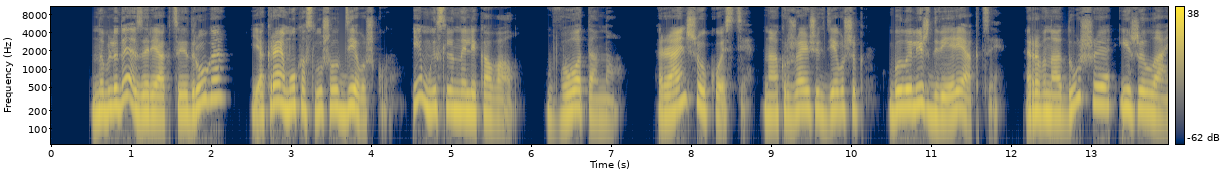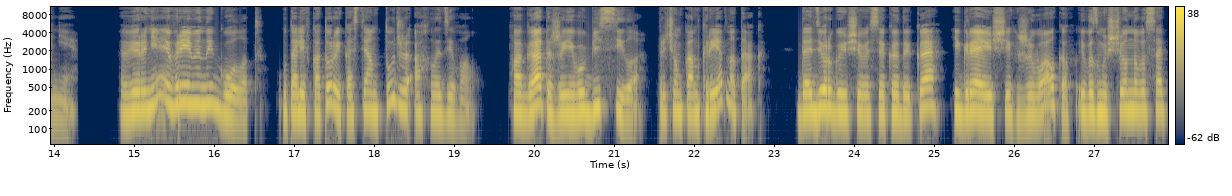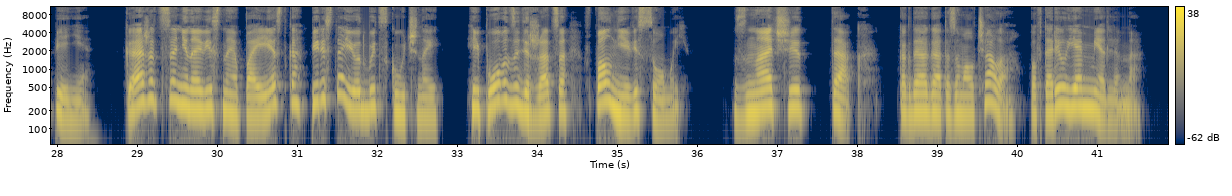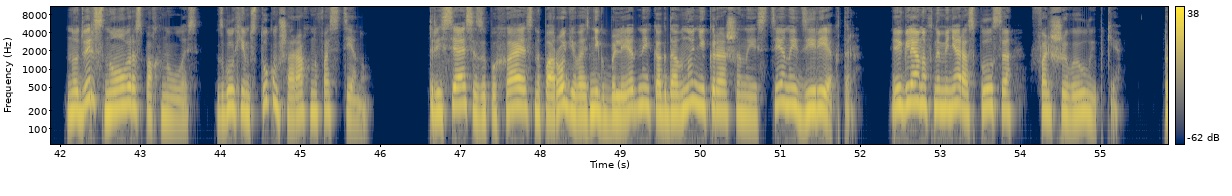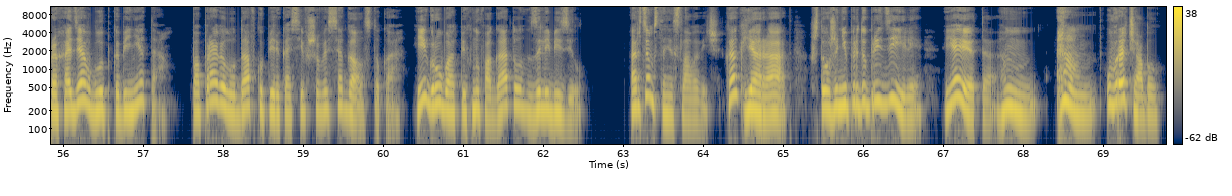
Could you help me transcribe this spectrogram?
Наблюдая за реакцией друга, я краем уха слушал девушку и мысленно ликовал. Вот оно. Раньше у Кости на окружающих девушек было лишь две реакции — равнодушие и желание. Вернее, временный голод, утолив который Костян тут же охладевал. Агата же его бесила, причем конкретно так. До дергающегося КДК, играющих жевалков и возмущенного сопения. Кажется, ненавистная поездка перестает быть скучной, и повод задержаться вполне весомый. Значит так, когда Агата замолчала, повторил я медленно. Но дверь снова распахнулась, с глухим стуком шарахнув о стену. Трясясь и запыхаясь, на пороге возник бледный, как давно не крашеные стены, директор. И, глянув на меня, расплылся в фальшивой улыбке. Проходя вглубь кабинета, поправил удавку перекосившегося галстука и, грубо отпихнув Агату, залебезил. «Артем Станиславович, как я рад, что уже не предупредили. Я это... Хм, у врача был».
